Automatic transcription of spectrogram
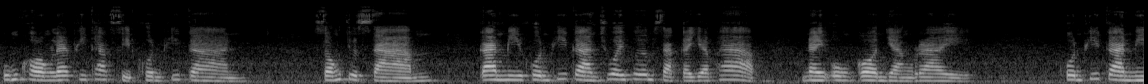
คุ้มครองและพิทักษ์สิทธิคนพิการ 2.3 การมีคนพิการช่วยเพิ่มศักยภาพในองค์กรอย่างไร คนพิการมี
